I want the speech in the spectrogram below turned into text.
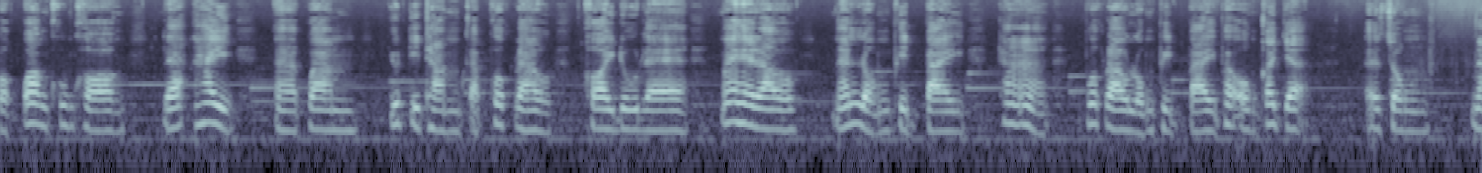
ปกป้องคุ้มครอง และให้ความยุติธรรมกับพวกเราคอยดูแล ไม่ให้เรานั้นหลงผิดไป ถ้าพวกเราหลงผิดไป พระองค์ก็จะทรงน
